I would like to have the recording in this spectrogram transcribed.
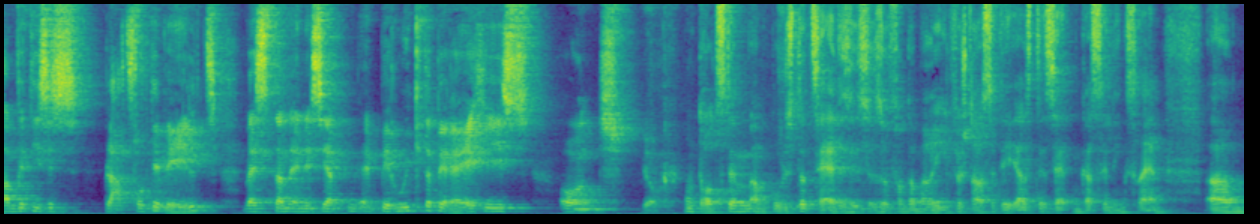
haben wir dieses Platzl gewählt, weil es dann eine sehr, ein beruhigter Bereich ist und ja. Und trotzdem am Puls der Zeit, es ist also von der Marienhilferstraße die erste Seitengasse links rein, ähm,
